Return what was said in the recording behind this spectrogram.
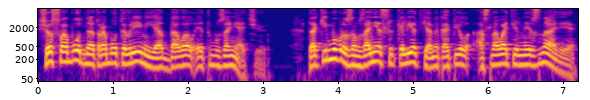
Все свободное от работы время я отдавал этому занятию. Таким образом, за несколько лет я накопил основательные знания,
